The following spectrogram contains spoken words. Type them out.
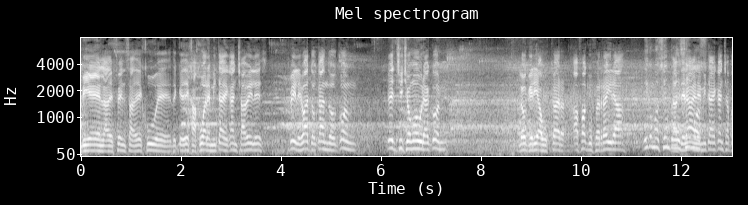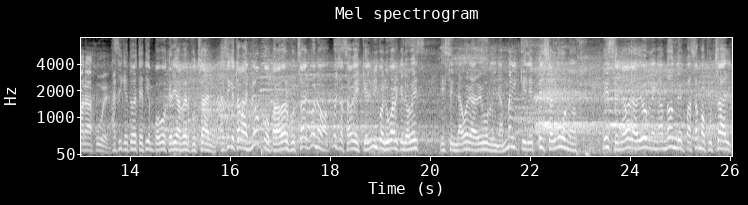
Bien la defensa de Juve, de que deja jugar en mitad de cancha Vélez. Vélez va tocando con el Chicho Moura, con... Lo quería buscar a Facu Ferreira. Y como siempre Lateral decimos, en mitad de cancha para Juve. Así que todo este tiempo vos querías ver futsal. Así que estabas loco para ver futsal. Bueno, vos ya sabés que el único lugar que lo ves es en la hora de Hurlingham. Mal que le pese a algunos, es en la hora de Hurlingham donde pasamos futsal.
